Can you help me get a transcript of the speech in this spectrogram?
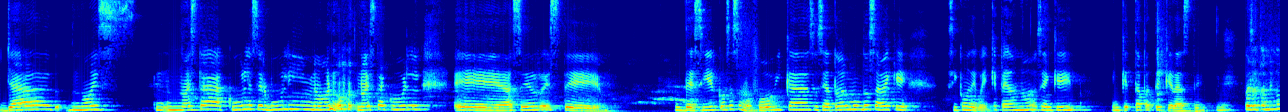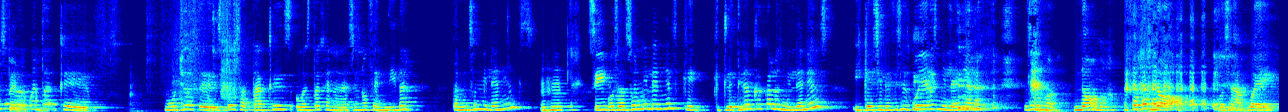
ya no es, no está cool hacer bullying, no, no, no está cool eh, hacer este, decir cosas homofóbicas, o sea, todo el mundo sabe que, así como de, güey, qué pedo, ¿no? O sea, en qué en qué etapa te quedaste. Pero también nos hemos dado cuenta que muchos de estos ataques o esta generación ofendida también son millennials. Sí. O sea, son millennials que, le tiran caca a los millennials y que si les dices, güey, eres millennial, es como, no, no. O sea, güey,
